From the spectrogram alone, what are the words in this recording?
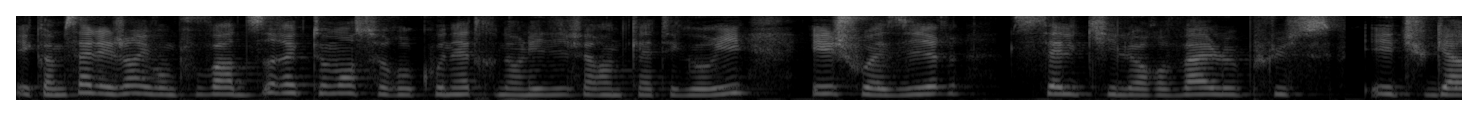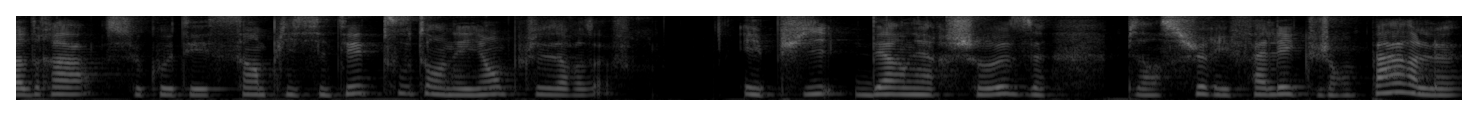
Et comme ça, les gens ils vont pouvoir directement se reconnaître dans les différentes catégories et choisir celle qui leur va le plus. Et tu garderas ce côté simplicité tout en ayant plusieurs offres. Et puis, dernière chose, bien sûr, il fallait que j'en parle,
